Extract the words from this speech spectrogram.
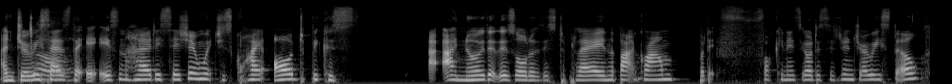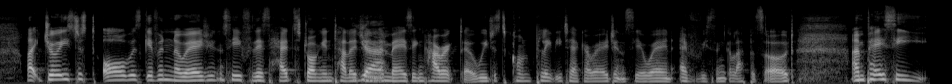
And Joey says that it isn't her decision, which is quite odd because I- know that there's all of this to play in the background, but it fucking is your decision, Joey. Still, like Joey's just always given no agency for this headstrong, intelligent, Yeah. amazing character. We just completely take our agency away in every single episode. And Pacey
